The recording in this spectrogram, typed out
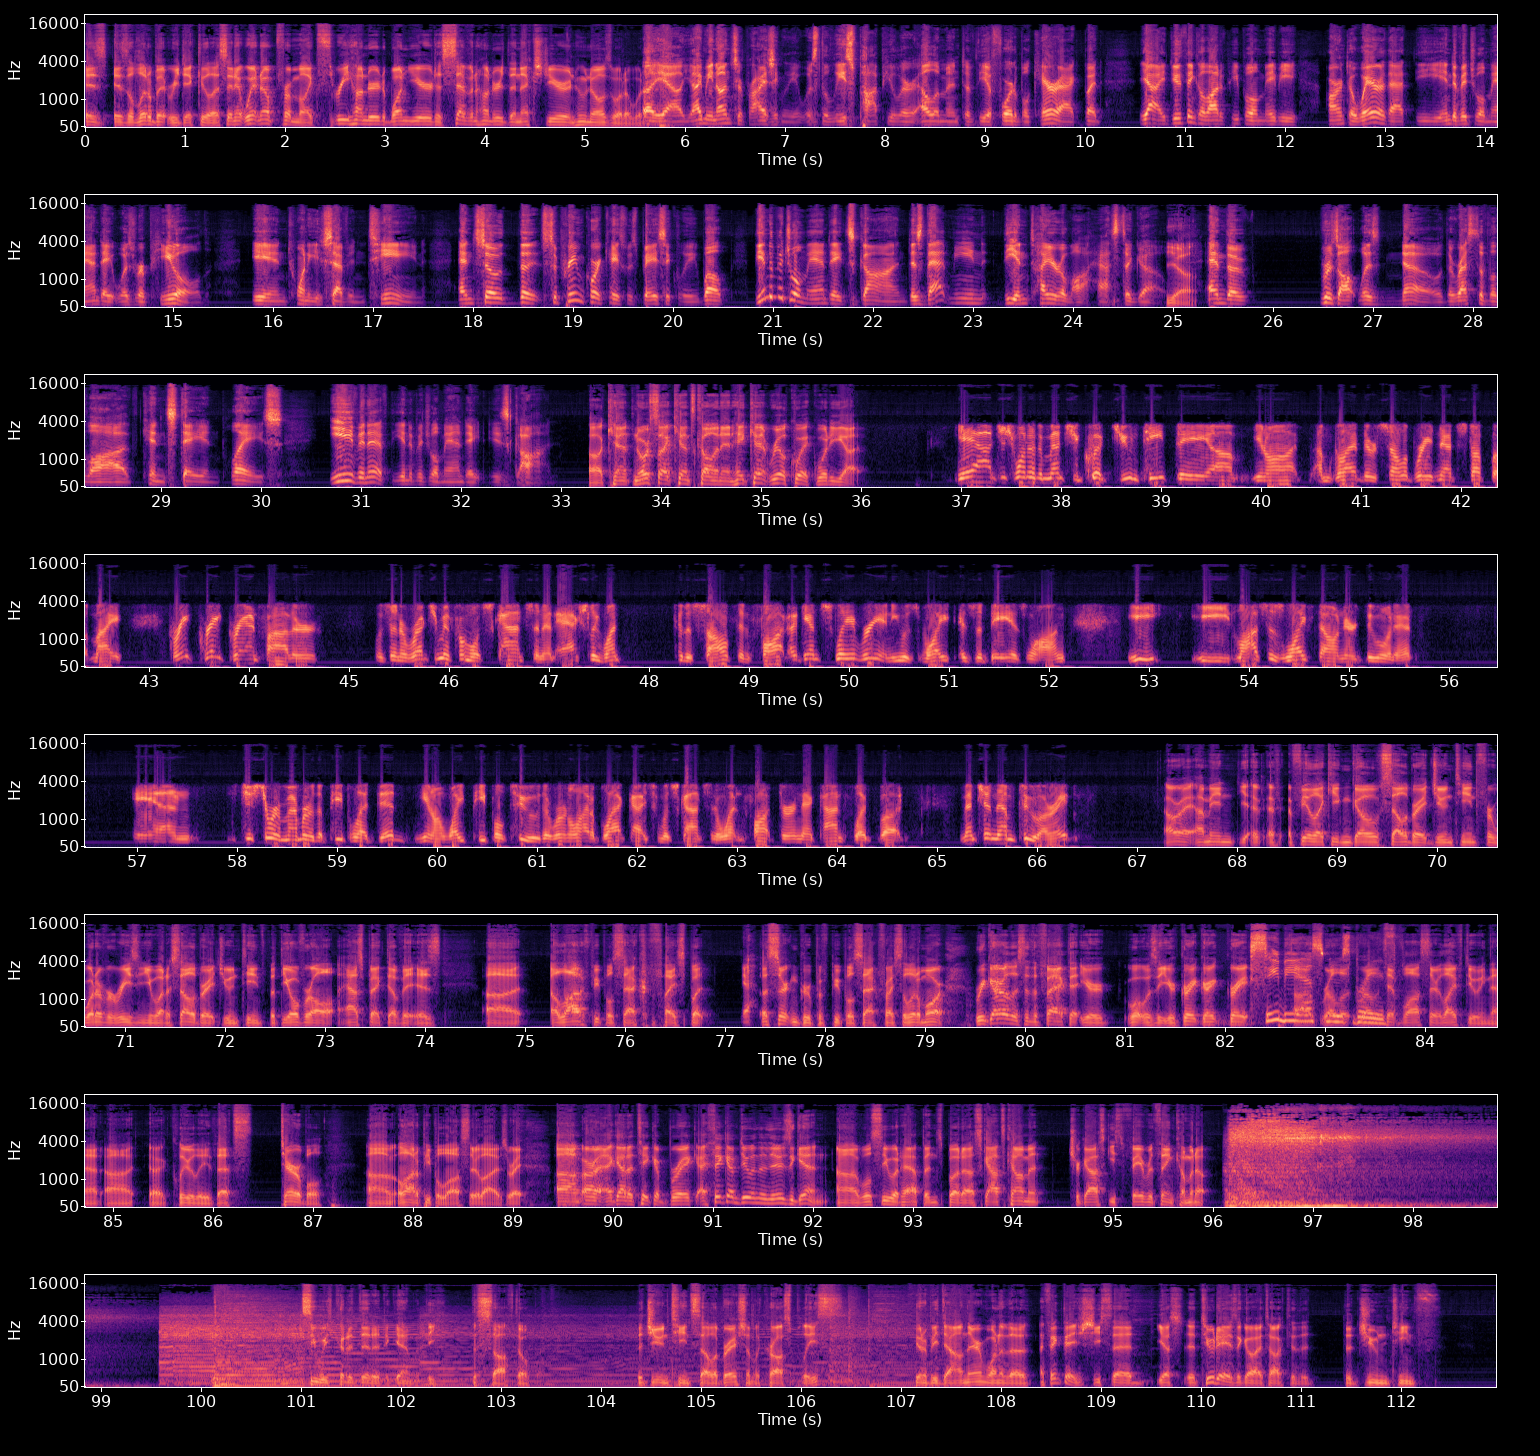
is is a little bit ridiculous. And it went up from like 300 one year to 700 the next year, and who knows what it would. Uh, yeah, I mean, unsurprisingly, it was the least popular element of the Affordable Care Act. But yeah, I do think a lot of people maybe aren't aware that the individual mandate was repealed in 2017. And so the Supreme Court case was basically, well, the individual mandate's gone. Does that mean the entire law has to go? Yeah. And the result was no. The rest of the law can stay in place, even if the individual mandate is gone. Uh, Kent Northside Kent's calling in. Hey Kent, real quick, what do you got? Yeah, I just wanted to mention quick Juneteenth. They, um, you know, I, I'm glad they're celebrating that stuff. But my great great grandfather was in a regiment from Wisconsin and actually went to the South and fought against slavery, and he was white as the day is long. He he lost his life down there doing it, and just to remember the people that did, you know, white people too. There weren't a lot of black guys from Wisconsin who went and fought during that conflict, but mention them too. All right. All right. I mean, I feel like you can go celebrate Juneteenth for whatever reason you want to celebrate Juneteenth, but the overall aspect of it is uh, a lot of people sacrifice, but yeah. a certain group of people sacrifice a little more, regardless of the fact that your what was it, your great great great CBS uh, rel- relative lost their life doing that. Uh, uh, clearly, that's terrible. Um, a lot of people lost their lives, right? Um, all right, I got to take a break. I think I'm doing the news again. Uh, we'll see what happens. But uh, Scott's comment, Chergosky's favorite thing coming up. See, we could have did it again with the the soft open, the Juneteenth celebration. La Crosse Police going to be down there. One of the, I think they, she said yes, uh, two days ago. I talked to the the Juneteenth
